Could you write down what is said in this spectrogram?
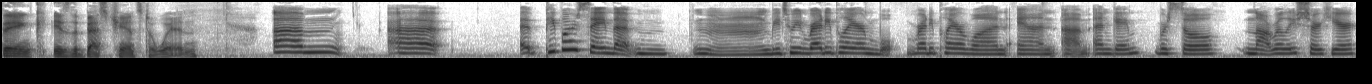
think is the best chance to win? Um, uh, uh, people are saying that mm, between Ready Player and Ready Player One and um, Endgame, we're still not really sure here.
